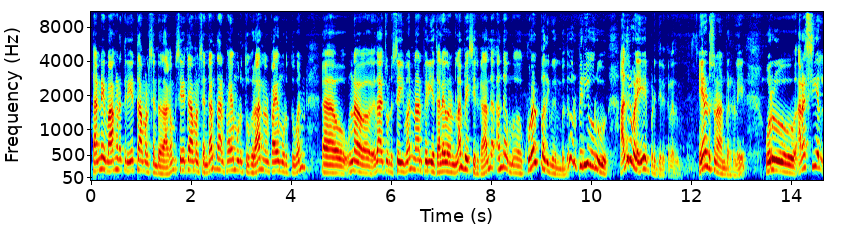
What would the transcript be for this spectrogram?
தன்னை வாகனத்தில் ஏற்றாமல் சென்றதாகவும் சேற்றாமல் சென்றால் தான் பயமுறுத்துகிறார். நான் பயமுறுத்துவன் உன்னை ஏதாச்சும் ஒன்று செய்வன் நான் பெரிய தலைவன்லாம் பேசியிருக்கிறேன் அந்த அந்த குரல் பதிவு என்பது ஒரு பெரிய ஒரு அதிர்வலையை ஏற்படுத்தியிருக்கிறது. ஏன்னு சொன்ன நண்பர்களே ஒரு அரசியல்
